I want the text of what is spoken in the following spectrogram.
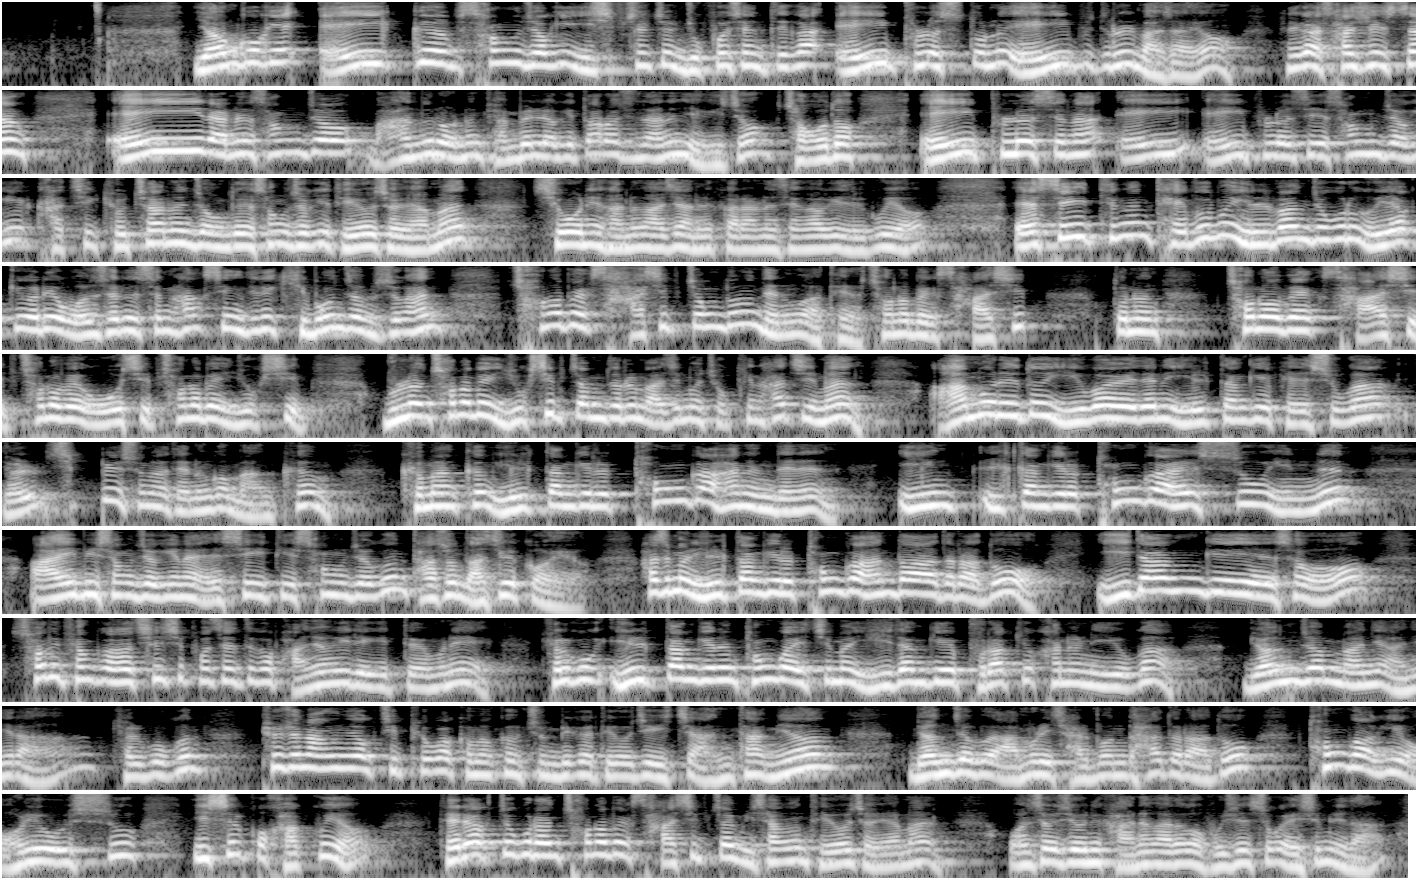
영국의 A급 성적이 27.6%가 A 플러스 또는 A를 맞아요. 그러니까 사실상 A라는 성적만으로는 변별력이 떨어진다는 얘기죠. 적어도 A 플러스나 A, A 플러스의 성적이 같이 교차하는 정도의 성적이 되어져야만 지원이 가능하지 않을까라는 생각이 들고요. SAT는 대부분 일반적으로 의학계열의 원서를 쓰는 학생들의 기본 점수가 한 1540 정도는 되는 것 같아요. 1540 또는 1540, 1550, 1560, 물론 1560점들을 맞으면 좋긴 하지만 아무래도 이와에 대한 1단계 배수가 10배수나 되는 것만큼 그만큼 1단계를 통과하는 데는 이 1단계를 통과할 수 있는 IB 성적이나 SAT 성적은 다소 낮을 거예요. 하지만 1단계를 통과한다 하더라도 2단계에서 서류평가가 70%가 반영이 되기 때문에 결국 1단계는 통과했지만 2단계에 불합격하는 이유가 면접만이 아니라 결국은 표준학력 지표가 그만큼 준비가 되어져 있지 않다면 면접을 아무리 잘 본다 하더라도 통과하기 어려울 수 있을 것 같고요. 대략적으로 한 1540점 이상은 되어져야만 원서 지원이 가능하다고 보실 수가 있습니다.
